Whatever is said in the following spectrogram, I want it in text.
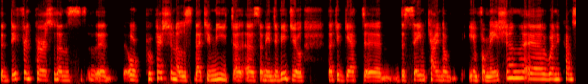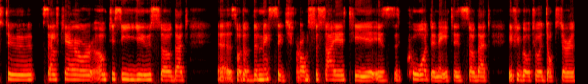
the different persons uh, or professionals that you meet uh, as an individual that you get uh, the same kind of information uh, when it comes to self care or OTC use, so that uh, sort of the message from society is coordinated so that if you go to a doctor,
